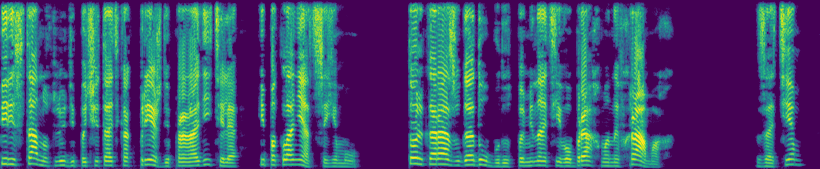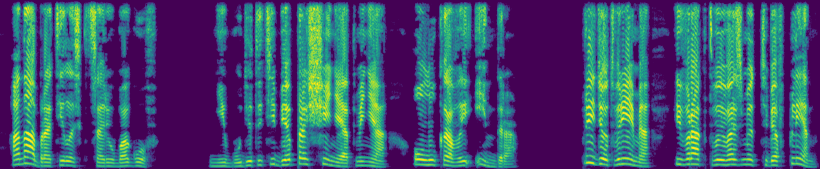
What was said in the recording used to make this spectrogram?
перестанут люди почитать, как прежде, прародителя и поклоняться ему. Только раз в году будут поминать его брахманы в храмах. Затем она обратилась к царю богов. «Не будет и тебе прощения от меня, о лукавый Индра. Придет время, и враг твой возьмет тебя в плен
